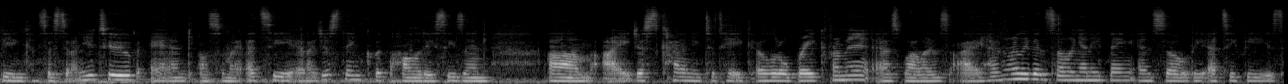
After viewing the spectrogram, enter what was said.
being consistent on YouTube and also my Etsy and I just think with the holiday season um, I just kind of need to take a little break from it as well as I haven't really been selling anything and so the Etsy fees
